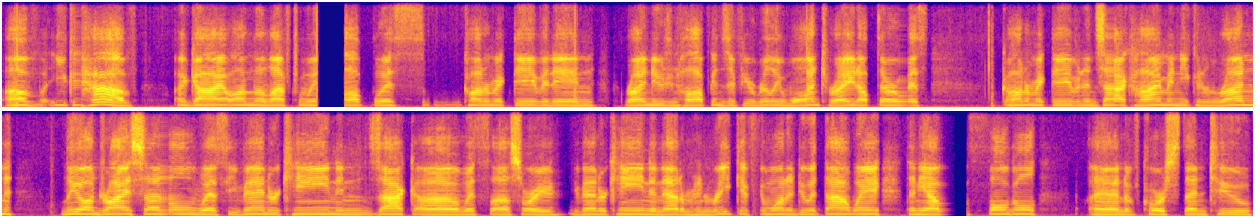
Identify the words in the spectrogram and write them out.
Of you can have a guy on the left wing up with Connor McDavid in Ryan Nugent Hopkins if you really want, right? Up there with Connor McDavid and Zach Hyman. You can run Leon Draisaitl with Evander Kane and Zach uh, with uh, sorry Evander Kane and Adam Henrique if you want to do it that way. Then you have Foegele and of course then to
